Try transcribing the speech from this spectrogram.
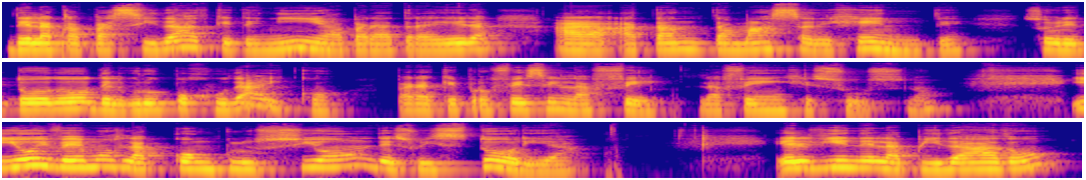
de la capacidad que tenía para atraer a, a tanta masa de gente, sobre todo del grupo judaico para que profesen la fe, la fe en Jesús. ¿no? Y hoy vemos la conclusión de su historia. Él viene lapidado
